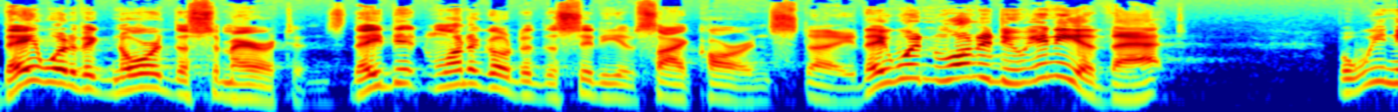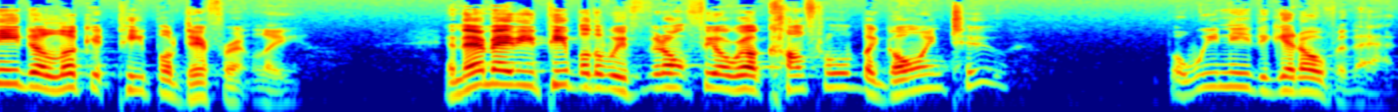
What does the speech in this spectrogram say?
They would have ignored the Samaritans. They didn't want to go to the city of Sychar and stay. They wouldn't want to do any of that but we need to look at people differently. And there may be people that we don't feel real comfortable but going to, but we need to get over that.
